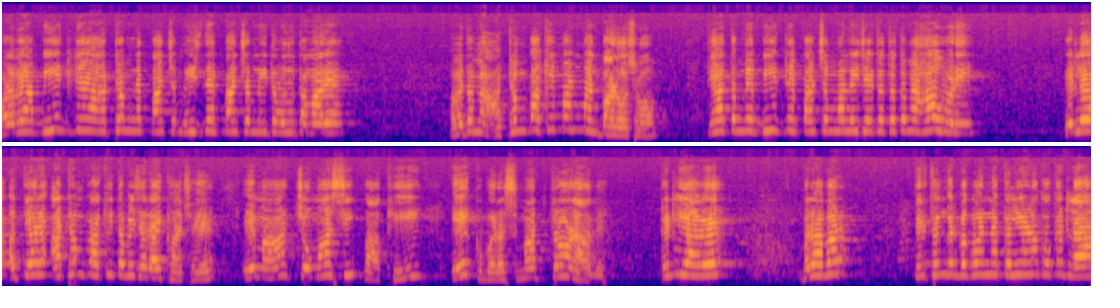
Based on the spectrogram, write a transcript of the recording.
પણ હવે આ બીજ ને આઠમ ને પાંચમ બીજ ને પાંચમ નહીં તો બધું તમારે. હવે તમે આઠમ પાખી માંડ માંડ પાડો છો. ત્યાં તમને બીજ ને પાંચમમાં લઈ જાય તો તમે હાવ વળી. એટલે અત્યારે આઠમ પાખી તમે જે રાખ્યા છે, એમાં ચોમાસી પાખી એક વર્ષમાં ત્રણ આવે. કેટલી આવે? બરાબર? તીર્થંકર ભગવાનના કલ્યાણકો કેટલા?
